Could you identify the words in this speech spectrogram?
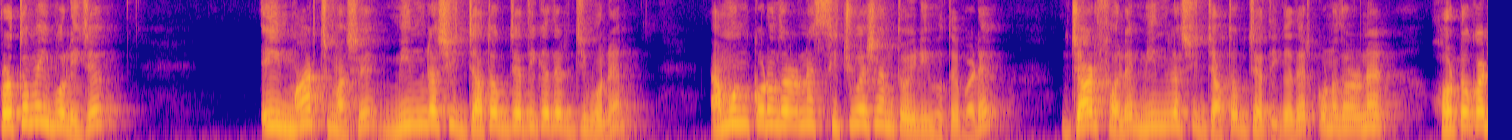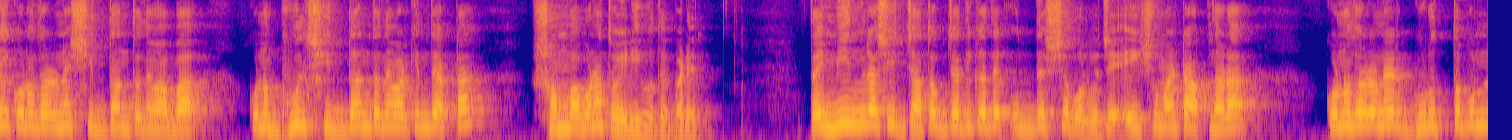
প্রথমেই বলি যে, এই মার্চ মাসে মীন রাশির জাতক জাতিকাদের জীবনে এমন কোনো ধরনের সিচুয়েশন তৈরি হতে পারে, যার ফলে মীন রাশির জাতক জাতিকাদের কোনো ধরনের হটকারী, কোনো ধরনের সিদ্ধান্ত নেওয়া বা কোনো ভুল সিদ্ধান্ত নেওয়ার কিন্তু একটা সম্ভাবনা তৈরি হতে পারে। তাই মীন রাশির জাতক জাতিকাদের উদ্দেশ্যে বলব যে, এই সময়টা আপনারা কোনো ধরনের গুরুত্বপূর্ণ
